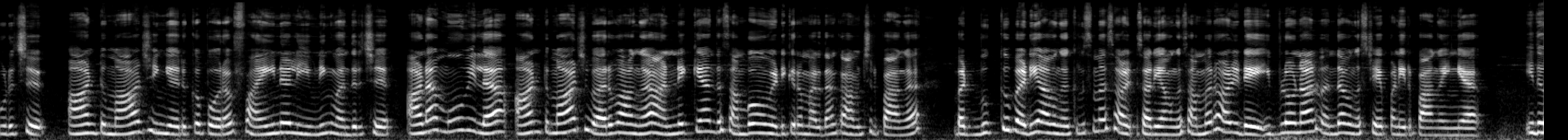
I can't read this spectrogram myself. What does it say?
பிடிச்சி. ஆண்ட் மார்ஜ் இங்கே இருக்க போகிற ஃபைனல் ஈவினிங் வந்துருச்சு. ஆனால் மூவியில் ஆண்ட் மார்ச் வருவாங்க. அன்னைக்கே அந்த சம்பவம் வெடிக்கிற மாதிரி தான் காமிச்சிருப்பாங்க. பட் புக்கு படி அவங்க கிறிஸ்மஸ் சாரி அவங்க சம்மர் ஹாலிடே இவ்வளோ நாள் வந்து அவங்க ஸ்டே பண்ணியிருப்பாங்க இங்கே. இது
